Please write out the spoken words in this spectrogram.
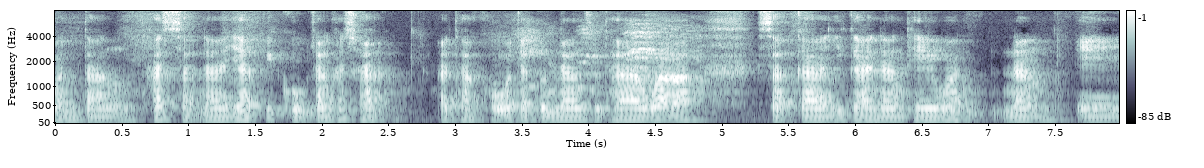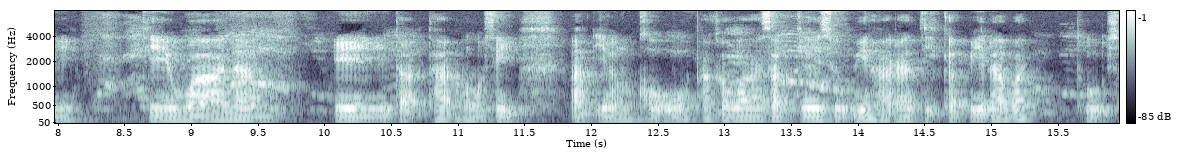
วันตังทัสสนายะภิขุจังคชะอัฏฐโขจตุนังสุทาวา สักกายิกานังเทวะนังเอ เทวานังเอตทะโหสิอะยังโขภควาสักเกสุวิหารติกปีละวัตถุส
